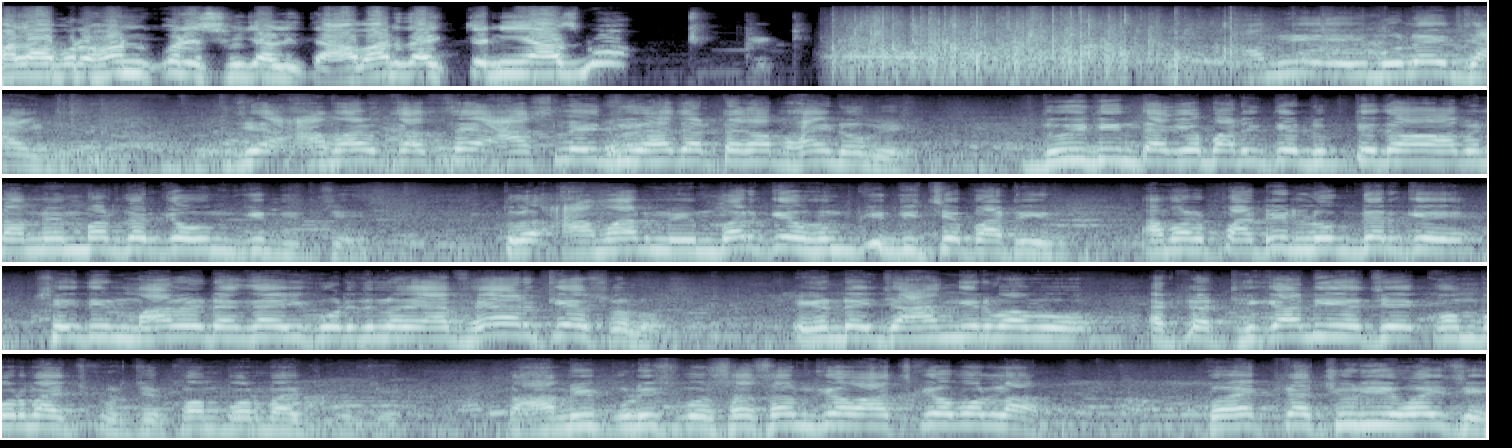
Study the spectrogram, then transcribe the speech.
মালা গ্রহণ করে সুজালিতে আবার দায়িত্ব নিয়ে আসব। আমি এই বলে যাইনি যে আমার কাছে আসলেই দুই হাজার টাকা ফাইন হবে। দুই দিন তাকে বাড়িতে ঢুকতে দেওয়া হবে না, মেম্বারদেরকে হুমকি দিচ্ছে। তো আমার মেম্বারকে হুমকি দিচ্ছে পার্টির, আমার পার্টির লোকদেরকে সেই দিন মারে ডাঙ্গাই করে দিল, এফআইআর কেস হলো। এখানটায় জাহাঙ্গীরবাবু একটা ঠিকা নিয়েছে কম্প্রোমাইজ করছে কম্প্রোমাইজ করছে। তো আমি পুলিশ প্রশাসনকেও আজকেও বললাম, কয়েকটা চুরি হয়েছে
